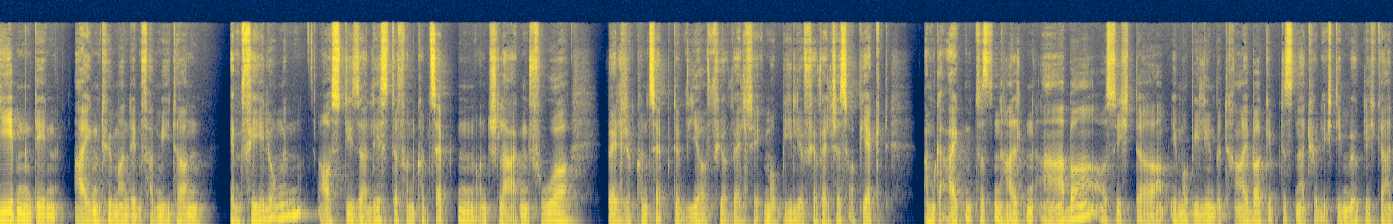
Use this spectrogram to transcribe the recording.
geben den Eigentümern, den Vermietern Empfehlungen aus dieser Liste von Konzepten und schlagen vor, welche Konzepte wir für welche Immobilie, für welches Objekt am geeignetesten halten. Aber aus Sicht der Immobilienbetreiber gibt es natürlich die Möglichkeit,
